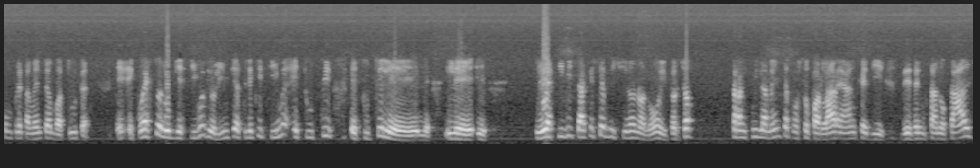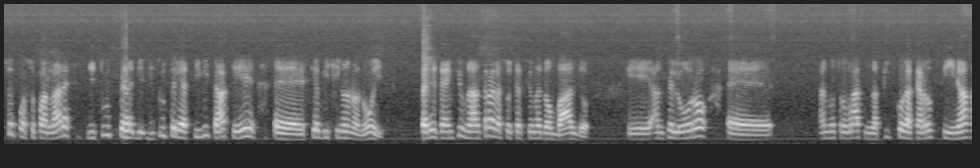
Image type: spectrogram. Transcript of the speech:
completamente abbattute. E, e, questo è l'obiettivo di Olimpia Athletic Team e, e tutte le, le, le, le attività che si avvicinano a noi, perciò tranquillamente posso parlare anche di Desenzano Calcio, posso parlare di tutte, di, di tutte le attività che eh, si avvicinano a noi. Per esempio un'altra è l'associazione Don Baldo, che anche loro eh, hanno trovato una piccola carrozzina,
